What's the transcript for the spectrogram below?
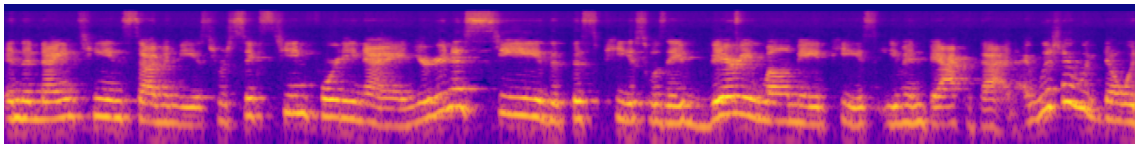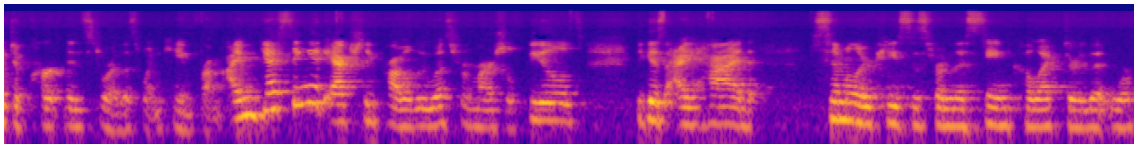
in the 1970s for 1649 you're going to see that this piece was a very well made piece even back then. I wish i would know what department store this one came from. I'm guessing it actually probably was from Marshall Field's because i had similar pieces from the same collector that were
